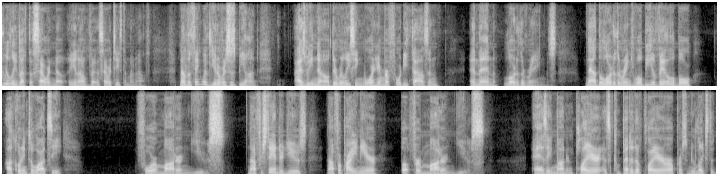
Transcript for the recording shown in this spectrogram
really left a sour note, you know, a sour taste in my mouth. Now the thing with Universes Beyond, as we know, they're releasing Warhammer 40,000 and then Lord of the Rings. Now, The Lord of the Rings will be available, according to WotC, for modern use. Not for standard use, not for Pioneer, but for modern use. As a modern player, as a competitive player, or a person who likes to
